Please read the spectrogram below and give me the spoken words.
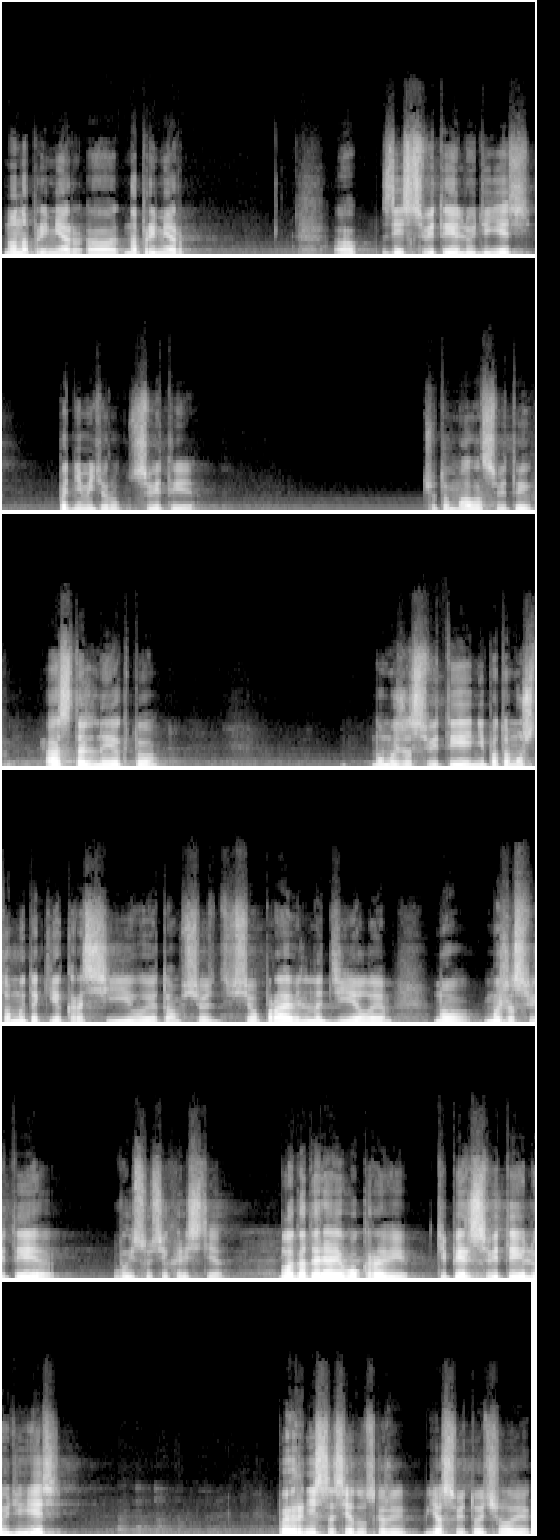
Ну, например, э, например э, здесь святые люди есть? Поднимите руку. Святые. Что-то мало святых. А остальные кто? Но мы же святые не потому, что мы такие красивые, там все, все правильно делаем. Но мы же святые в Иисусе Христе, благодаря Его крови. Теперь святые люди есть? Повернись соседу, скажи, я святой человек.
